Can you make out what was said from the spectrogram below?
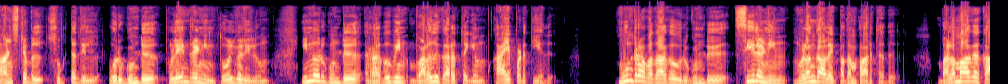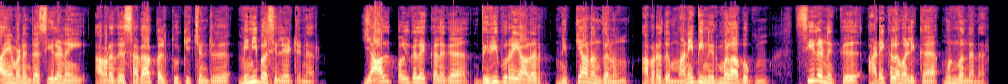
கான்ஸ்டபிள் சுட்டதில் ஒரு குண்டு புலேந்திரனின் தோள்களிலும் இன்னொரு குண்டு ரகுவின் வலது கரத்தையும் காயப்படுத்தியது. மூன்றாவதாக ஒரு குண்டு சீலனின் முழங்காலை பதம் பார்த்தது. பலமாக காயமடைந்த சீலனை அவரது சகாக்கள் தூக்கிச் சென்று மினி பஸ்ஸில் ஏற்றினர். யாழ் பல்கலைக்கழக விரிவுரையாளர் நித்யானந்தனும் அவரது மனைவி நிர்மலாவுக்கும் சீலனுக்கு அடைக்கலம் அளிக்க முன்வந்தனர்.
